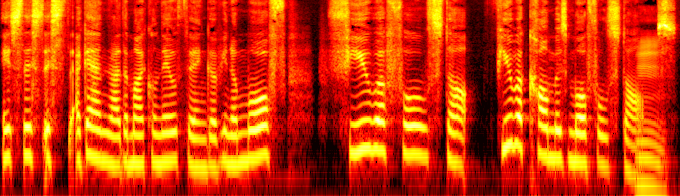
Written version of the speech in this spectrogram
It's this, this again, like the Michael Neill thing of, you know, more, f- fewer full stop, fewer commas, more full stops. Hmm.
